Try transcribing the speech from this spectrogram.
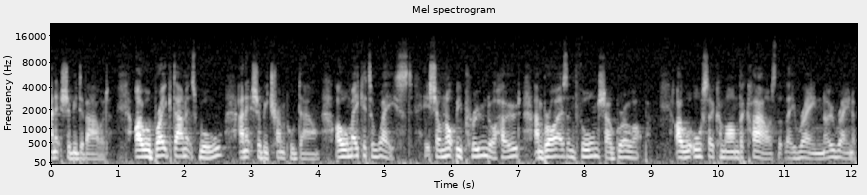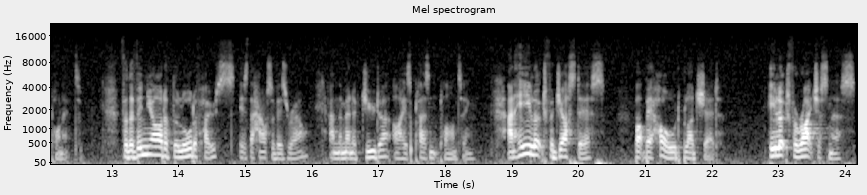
and it shall be devoured. I will break down its wall, and it shall be trampled down. I will make it a waste. It shall not be pruned or hoed, and briars and thorns shall grow up. I will also command the clouds that they rain no rain upon it. For the vineyard of the Lord of hosts is the house of Israel and the men of Judah are his pleasant planting. And he looked for justice, but behold, bloodshed. He looked for righteousness,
